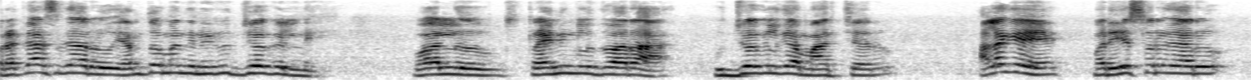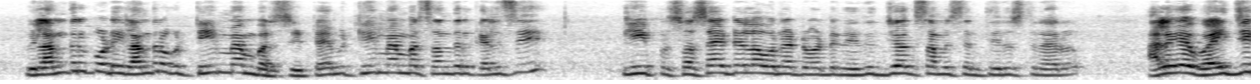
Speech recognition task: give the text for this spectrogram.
ప్రకాష్ గారు ఎంతోమంది నిరుద్యోగుల్ని వాళ్ళు ట్రైనింగ్ల ద్వారా ఉద్యోగులుగా మార్చారు. అలాగే మరి ఈశ్వర్ గారు వీళ్ళందరూ కూడా వీళ్ళందరూ ఒక టీం మెంబర్స్. ఈ టైం టీం మెంబర్స్ అందరూ కలిసి ఈ సొసైటీలో ఉన్నటువంటి నిరుద్యోగ సమస్యను తీరుస్తున్నారు. అలాగే వైద్య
